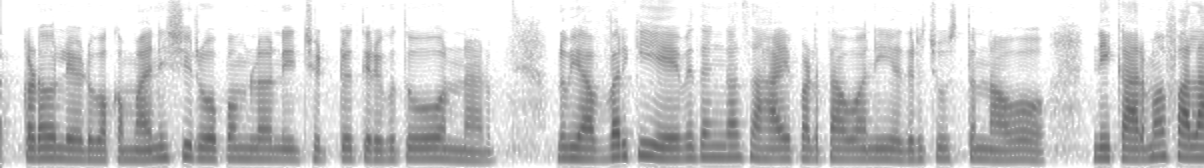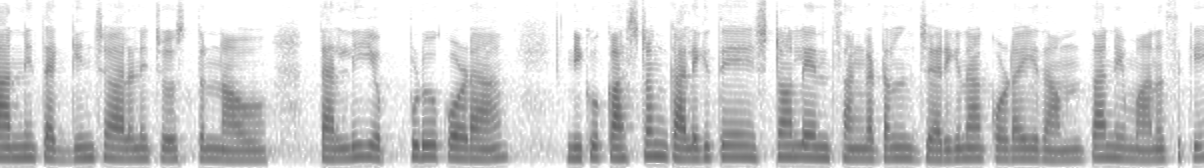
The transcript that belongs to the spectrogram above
ఎక్కడో లేడు ఒక మనిషి రూపంలో నీ చుట్టూ తిరుగుతూ ఉన్నాడు. నువ్వు ఎవ్వరికి ఏ విధంగా సహాయపడతావు అని ఎదురు చూస్తున్నావో నీ కర్మ ఫలాన్ని తగ్గించాలని చూస్తున్నావు. తల్లి ఎప్పుడూ కూడా నీకు కష్టం కలిగితే ఇష్టం లేని సంఘటనలు జరిగినా కూడా ఇదంతా నీ మనసుకి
